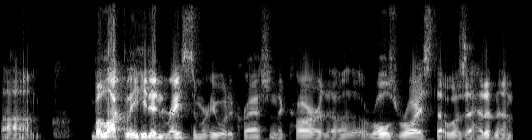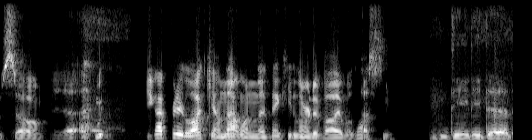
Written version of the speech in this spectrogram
Um, but luckily, he didn't race him, or he would have crashed in the car, the, the Rolls Royce that was ahead of them. So yeah, we, he got pretty lucky on that one, and I think he learned a valuable lesson. Indeed, he did.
